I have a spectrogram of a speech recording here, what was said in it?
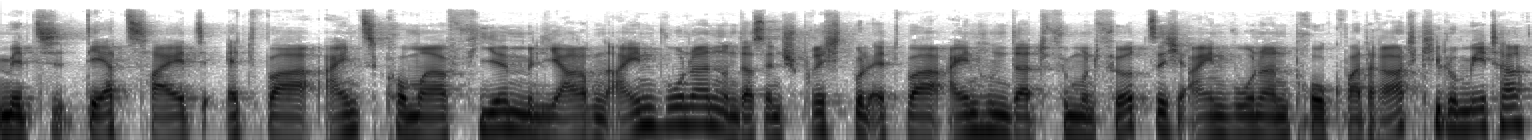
mit derzeit etwa 1,4 Milliarden Einwohnern und das entspricht wohl etwa 145 Einwohnern pro Quadratkilometer.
